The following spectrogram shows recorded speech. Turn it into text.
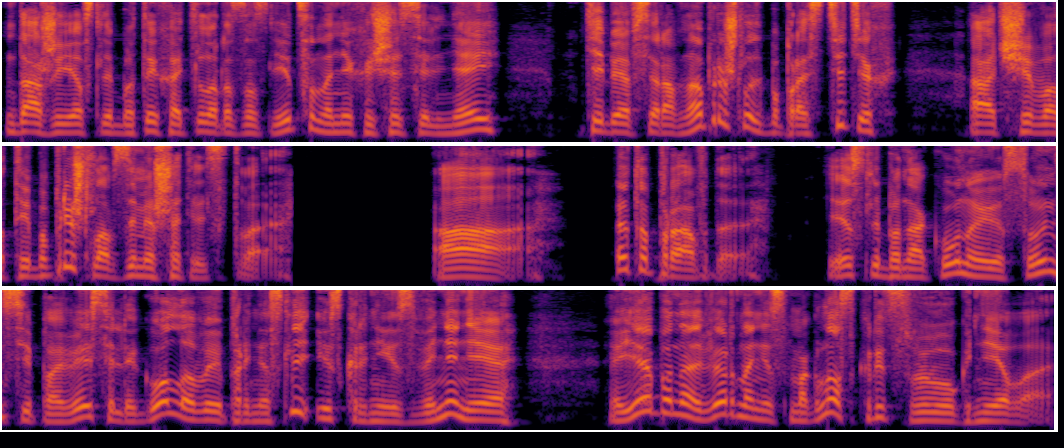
Даже если бы ты хотел разозлиться на них еще сильней, тебе все равно пришлось бы простить их, а чего ты бы пришла в замешательство. А, это правда. Если бы Накуна и Сунси повесили головы и принесли искренние извинения, я бы, наверное, не смогла скрыть своего гнева.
